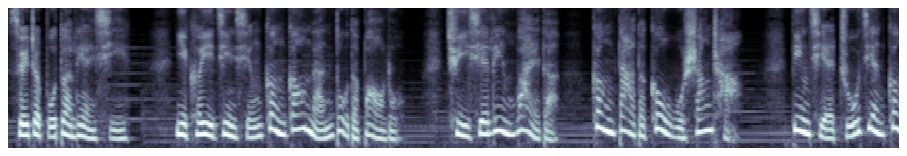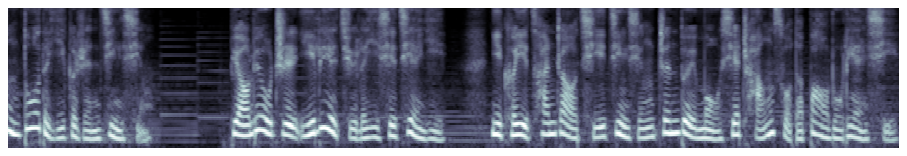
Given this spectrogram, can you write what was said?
随着不断练习，你可以进行更高难度的暴露，去一些另外的更大的购物商场，并且逐渐更多的一个人进行。表六至一列举了一些建议，你可以参照其进行针对某些场所的暴露练习。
